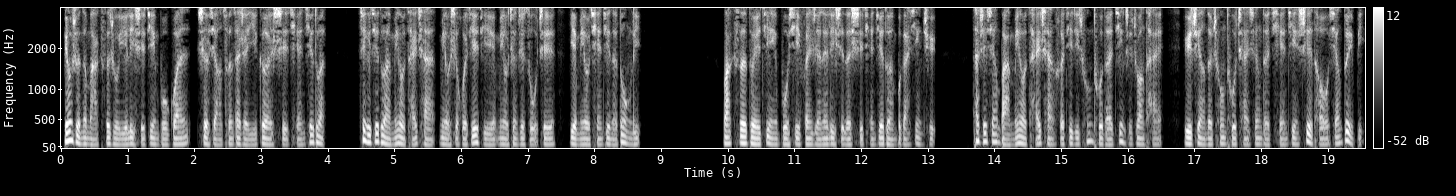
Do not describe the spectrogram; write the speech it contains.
标准的马克思主义历史进步观设想存在着一个史前阶段，这个阶段没有财产，没有社会阶级，没有政治组织，也没有前进的动力。马克思对进一步细分人类历史的史前阶段不感兴趣，他只想把没有财产和阶级冲突的静止状态与这样的冲突产生的前进势头相对比。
